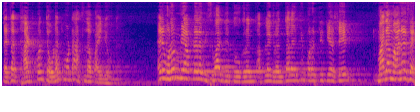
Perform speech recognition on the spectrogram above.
त्याचा थाट पण तेवढाच मोठा असला पाहिजे होता. आणि म्हणून मी आपल्याला विश्वास देतो ग्रंथ आपल्या ग्रंथालयांची परिस्थिती असेल माझा मानस आहे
